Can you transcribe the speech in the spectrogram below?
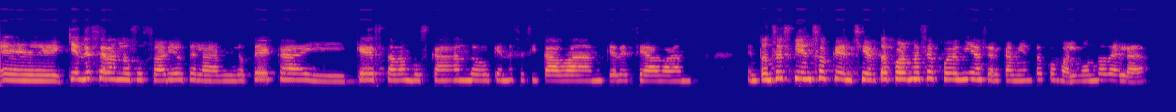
eh, quiénes eran los usuarios de la biblioteca y qué estaban buscando, qué necesitaban, qué deseaban. Entonces pienso que en cierta forma ese fue mi acercamiento como al mundo de la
